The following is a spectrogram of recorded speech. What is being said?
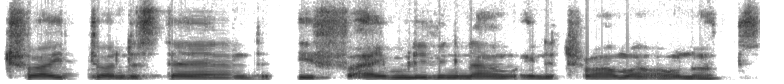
try to understand if I'm living now in a trauma or not,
